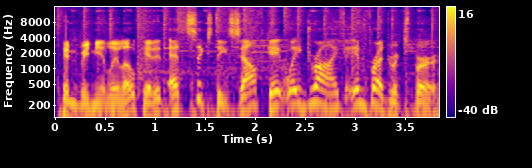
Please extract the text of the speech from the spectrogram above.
Conveniently located at 60 South Gateway Drive in Fredericksburg.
